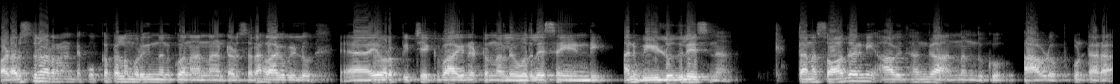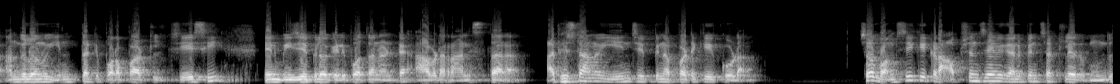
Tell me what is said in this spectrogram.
వాడు అరుస్తున్నాడు రా అంటే కుక్క పిల్ల మురిగిందనుకో నాన్న అంటాడు. సరే అలాగే వీళ్ళు ఎవరో పిచ్చి ఎక్కి బాగినట్టున్నారు వదిలేసేయండి అని వీళ్ళు వదిలేసిన తన సోదరిని ఆ విధంగా అన్నందుకు ఆవిడ ఒప్పుకుంటారా? అందులోనూ ఇంతటి పొరపాట్లు చేసి నేను బీజేపీలోకి వెళ్ళిపోతానంటే ఆవిడ రాణిస్తారా? అధిష్టానం ఏం చెప్పినప్పటికీ కూడా. సో వంశీకి ఇక్కడ ఆప్షన్స్ ఏమి కనిపించట్లేదు. ముందు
